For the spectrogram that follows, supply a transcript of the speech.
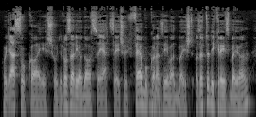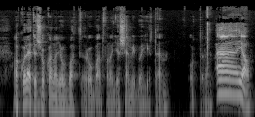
hogy Asuka és hogy Rosario Dawson játsza, és hogy felbukkan az évadba is, az ötödik részbe jön, akkor lehet, hogy sokkal nagyobbat robbant van, ugye semmiből hirtelen ott nem. Uh, ja,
